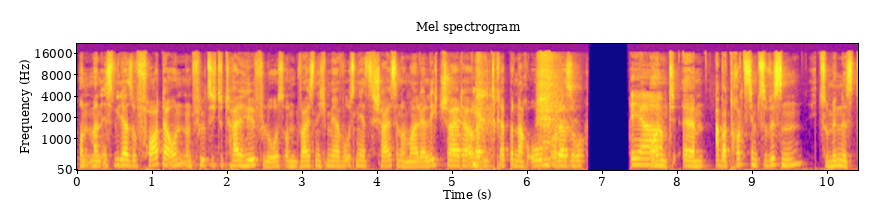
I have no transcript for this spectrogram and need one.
Und man ist wieder sofort da unten und fühlt sich total hilflos und weiß nicht mehr, wo ist denn jetzt Scheiße nochmal, der Lichtschalter oder die Treppe nach oben oder so. Ja. Und ähm, aber trotzdem zu wissen, zumindest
